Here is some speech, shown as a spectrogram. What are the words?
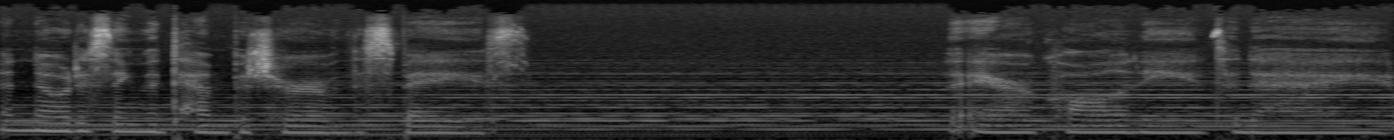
And noticing the temperature of the space, the air quality today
